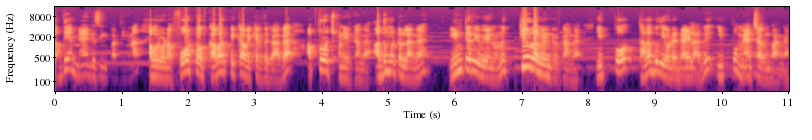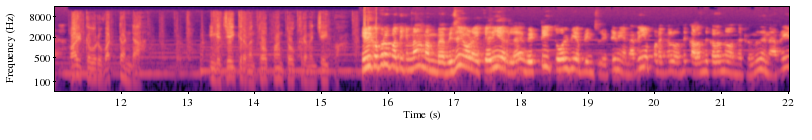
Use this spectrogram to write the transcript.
அதே மேகசின் பார்த்தீங்கன்னா அவரோட ஃபோட்டோ கவர் பிக்காக வைக்கிறதுக்காக அப்ரோச் பண்ணியிருக்காங்க. அது மட்டும் இல்லங்க இன்டர்வியூ வேணும்னு கியூல நின்று இருக்காங்க இப்போ தளபதியோட டயலாக் இப்போ மேட்ச் ஆகும் பாருங்க. வாழ்க்கை ஒரு வட்டண்டா? இங்க ஜெயிக்கிறவன் தோப்பான் தோக்குறவன் ஜெயிப்பான். இதுக்கப்புறம் பார்த்தீங்கன்னா நம்ம விஜயோட கெரியரில் வெற்றி தோல்வி அப்படின்னு சொல்லிட்டு நிறைய படங்கள் வந்து கலந்து கலந்து வந்துட்டு இருந்தது. நிறைய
